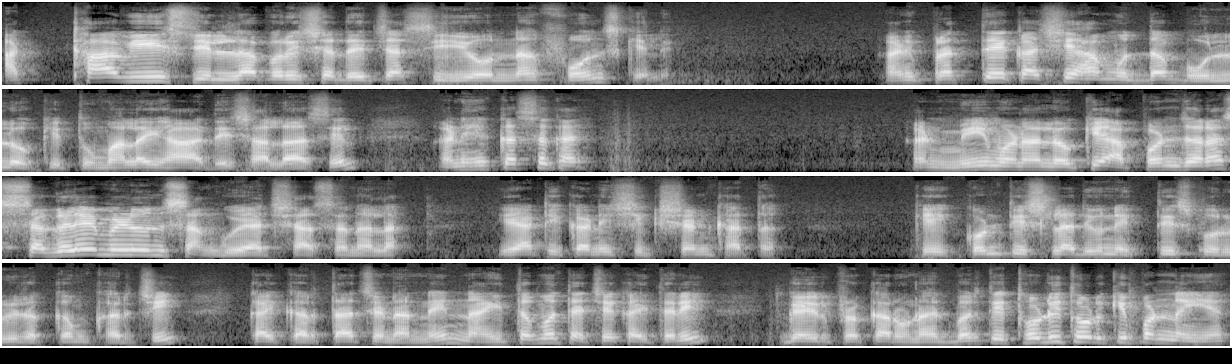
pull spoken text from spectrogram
अठ्ठावीस जिल्हा परिषदेच्या सीईओंना फोन्स केले. आणि प्रत्येकाशी हा मुद्दा बोललो की तुम्हाला हा आदेश आला असेल. आणि हे कसं काय? आणि मी म्हणालो की आपण जरा सगळे मिळून सांगूयात शासनाला. या ठिकाणी शिक्षण खातं. की एकोणतीसला देऊन एकतीस पूर्वी रक्कम खर्ची काही करताच येणार नाही. नाही तर मग त्याचे काहीतरी गैरप्रकार होणार आहेत. बरं ती थोडी थोडकी पण नाही आहे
